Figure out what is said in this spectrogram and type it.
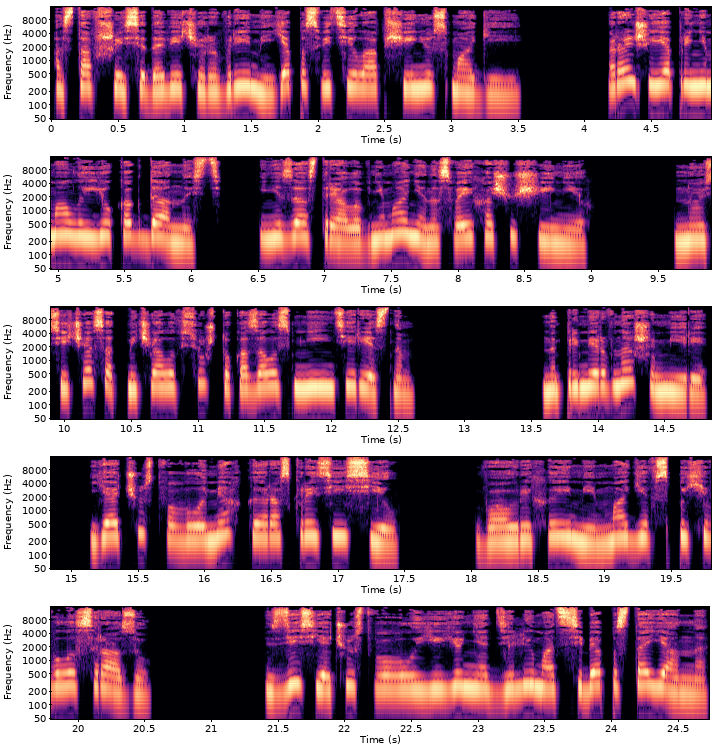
Оставшееся до вечера время я посвятила общению с магией. Раньше я принимала ее как данность и не заостряла внимание на своих ощущениях, но сейчас отмечала все, что казалось мне интересным. Например, в нашем мире я чувствовала мягкое раскрытие сил. В Аурихейме магия вспыхивала сразу. Здесь я чувствовала ее неотделимо от себя постоянно,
